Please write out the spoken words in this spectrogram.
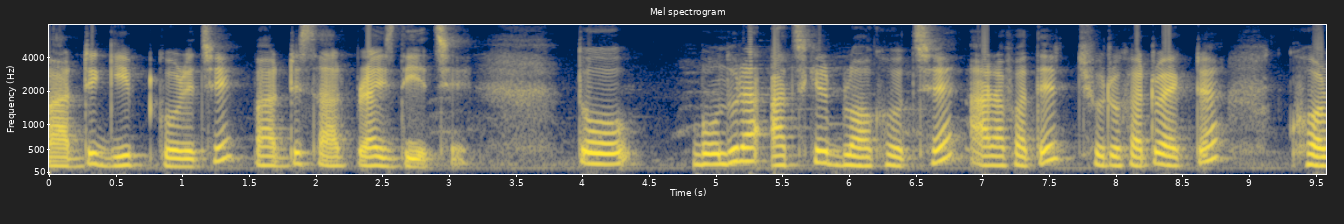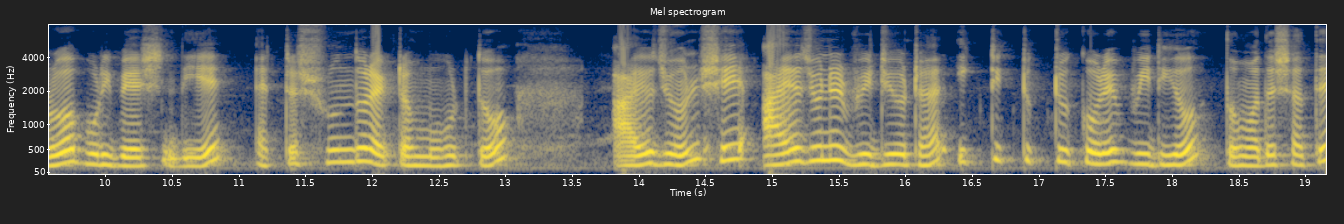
বার্থডে গিফট করেছে বার্থডে সারপ্রাইজ দিয়েছে। তো বন্ধুরা, আজকের ব্লগ হচ্ছে আরাফাতের ছোটোখাটো একটা ঘরোয়া পরিবেশ দিয়ে একটা সুন্দর একটা মুহূর্ত আয়োজন। সেই আয়োজনের ভিডিওটা একটু একটু করে ভিডিও তোমাদের সাথে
